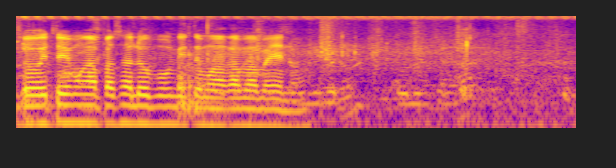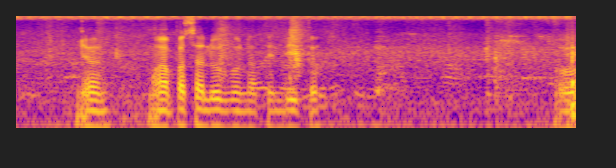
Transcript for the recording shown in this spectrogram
So ito yung mga pasalubong dito mga kamamayan. Oh. Yun, mga pasalubong natin dito. Oh.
